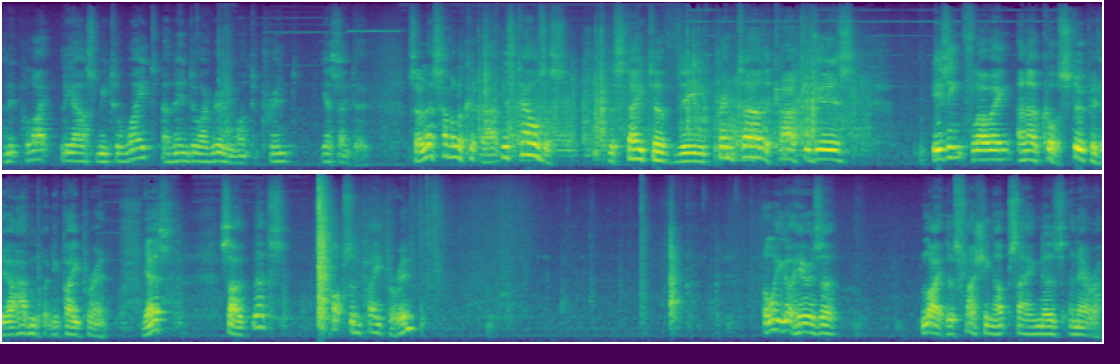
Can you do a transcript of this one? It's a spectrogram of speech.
and it politely asked me to wait and then do I really want to print? Yes I do. So let's have a look at that. This tells us the state of the printer, the cartridges, is ink flowing and of course stupidly I haven't put any paper in. Yes? So let's pop some paper in. And what you got here is a light that's flashing up saying there's an error.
